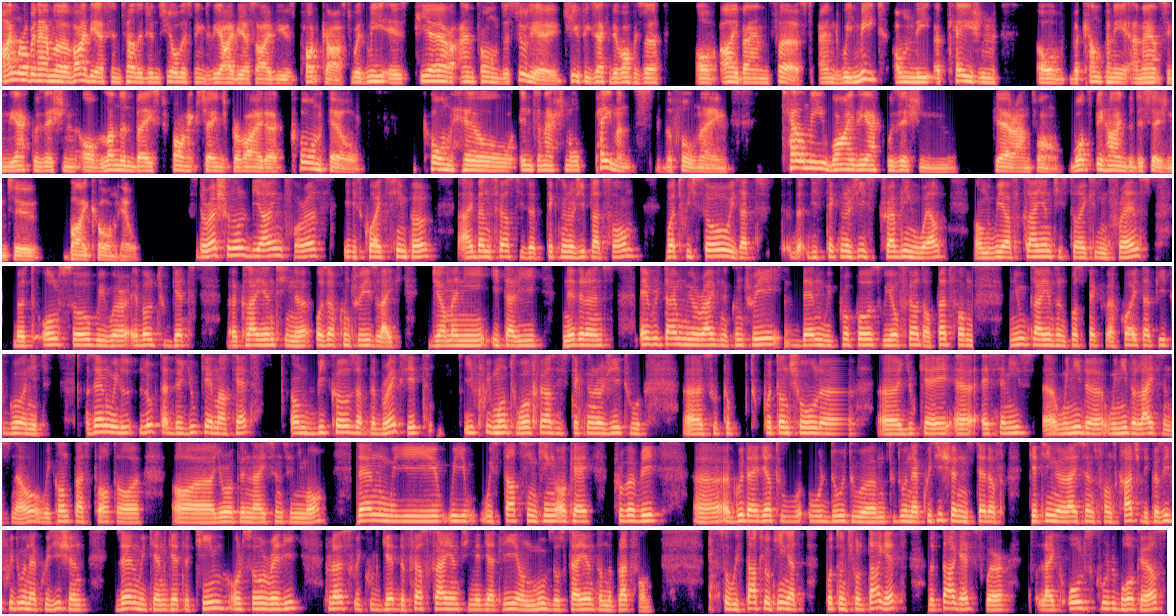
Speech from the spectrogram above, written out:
I'm Robin Amlôt of IBS Intelligence. You're listening to the IBS iViews podcast. With me is Pierre Antoine Dessoulier, Chief Executive Officer of iBanFirst. And we meet on the occasion of the company announcing the acquisition of London based foreign exchange provider Cornhill. Cornhill International Payments, the full name. Tell me why the acquisition, Pierre Antoine. What's behind the decision to buy Cornhill? The rationale behind for us is quite simple. iBanFirst is a technology platform. What we saw is that th- this technology is traveling well, and we have clients historically in France, but also we were able to get a client in uh, other countries like Germany, Italy, Netherlands. Every time we arrive in a country, then we propose, we offered our platform. New clients and prospects were quite happy to go on it. Then we looked at the UK market, and because of the Brexit, if we want to offer this technology to uh, to, to potential uh, uh, UK uh, SMEs, uh, we need a we need a license now. We can't passport or or European license anymore. Then we we we start thinking, okay, probably uh, a good idea to would do to um, to do an acquisition instead of getting a license from scratch. Because if we do an acquisition, then we can get a team also ready. Plus, we could get the first client immediately and move those clients on the platform. So we start looking at potential targets. The targets were like old school brokers.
